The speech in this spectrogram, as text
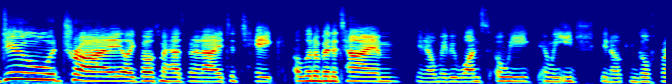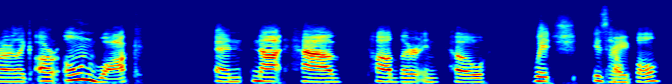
do try like both my husband and I to take a little bit of time, you know, maybe once a week and we each, you know, can go for our like our own walk and not have toddler in tow, which is right. helpful.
